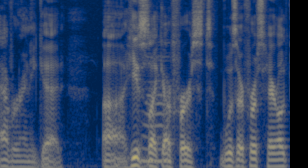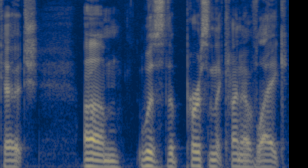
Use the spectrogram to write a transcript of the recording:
ever any good. Uh, he's like our first was our first Herald coach. Um, was the person that kind of like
